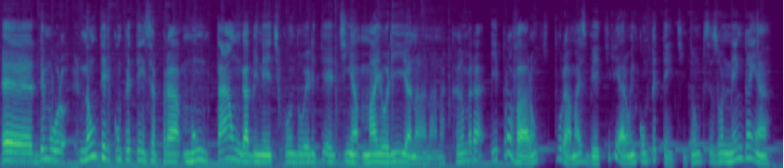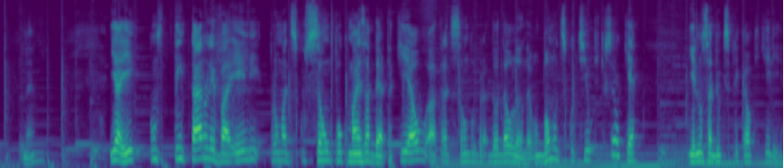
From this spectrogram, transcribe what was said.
é, demorou, não teve competência para montar um gabinete quando ele, ele tinha maioria na, na, na, Câmara e provaram por A mais B que ele era um incompetente. Então não precisou nem ganhar. Né? E aí tentaram levar ele para uma discussão um pouco mais aberta, que é a tradição do, do, da Holanda. Vamos discutir o que, que o senhor quer. E ele não sabia o que explicar o que queria.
